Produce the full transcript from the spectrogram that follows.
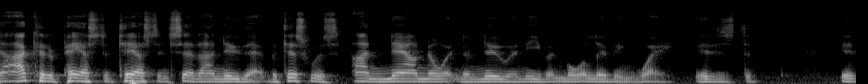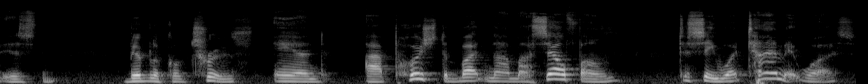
Now, I could have passed a test and said I knew that, but this was, I now know it in a new and even more living way. It is the, it is the biblical truth. And I pushed the button on my cell phone to see what time it was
